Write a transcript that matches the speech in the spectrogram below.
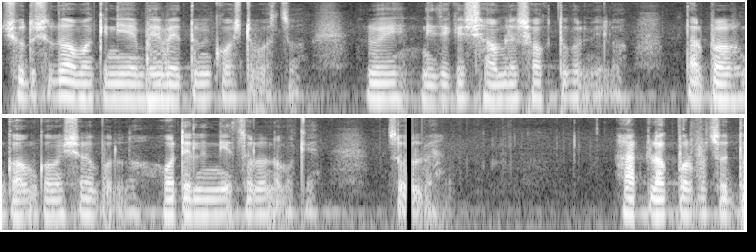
শুধু শুধু আমাকে নিয়ে ভেবে তুমি কষ্ট পাচ্ছ। রুই নিজেকে সামলে শক্ত করে নিল। তারপর গম গমেশ্বরে বলল, হোটেলে নিয়ে চলুন আমাকে। চলবে। হাটলক পর্ব চোদ্দ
